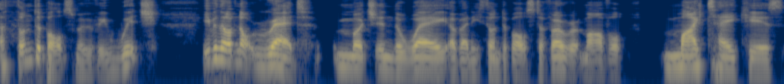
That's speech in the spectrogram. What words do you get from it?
a Thunderbolts movie, which, even though I've not read much in the way of any Thunderbolt stuff over at Marvel, my take is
